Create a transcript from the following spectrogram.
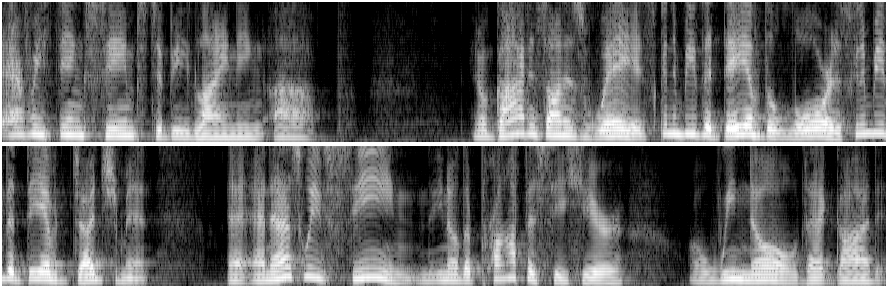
everything seems to be lining up. You know, God is on his way. It's going to be the day of the Lord, it's going to be the day of judgment. And, and as we've seen, you know, the prophecy here, uh, we know that God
